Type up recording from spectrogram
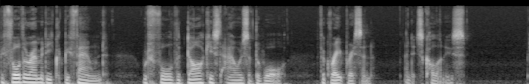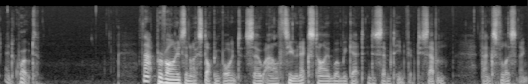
Before the remedy could be found, would fall the darkest hours of the war for Great Britain and its colonies. That provides a nice stopping point, so I'll see you next time when we get into 1757. Thanks for listening.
